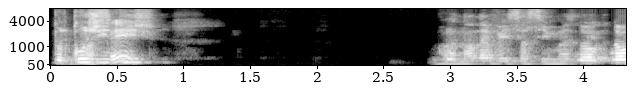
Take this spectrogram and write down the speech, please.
Porque hoje em Vocês? dia. Não leva isso assim, mas Não- não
